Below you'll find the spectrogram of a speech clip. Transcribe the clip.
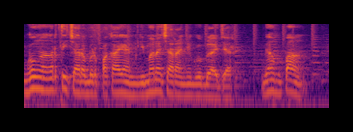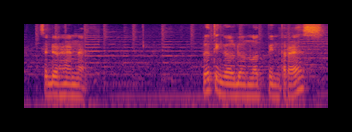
Gue nggak ngerti cara berpakaian. Gimana caranya gue belajar? Gampang. Sederhana. Lu tinggal download Pinterest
